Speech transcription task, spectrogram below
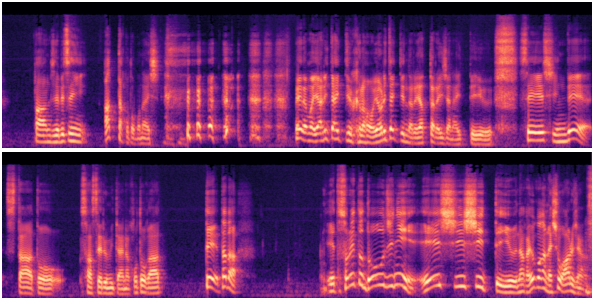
感じで別に会ったこともないし。だけどまあやりたいって言うから、やりたいって言うんならやったらいいじゃないっていう精神でスタートさせるみたいなことがあって、ただ、えっと、それと同時に ACC っていうなんかよくわかんない賞あるじゃん。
